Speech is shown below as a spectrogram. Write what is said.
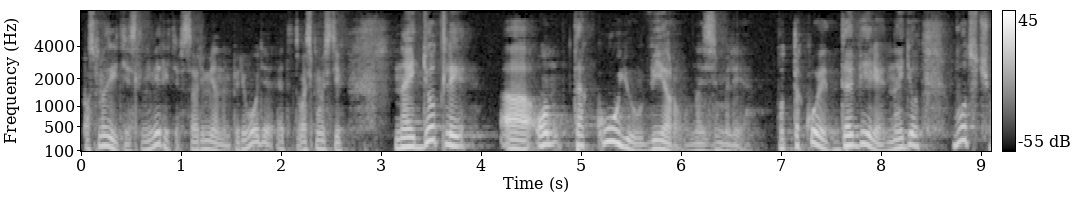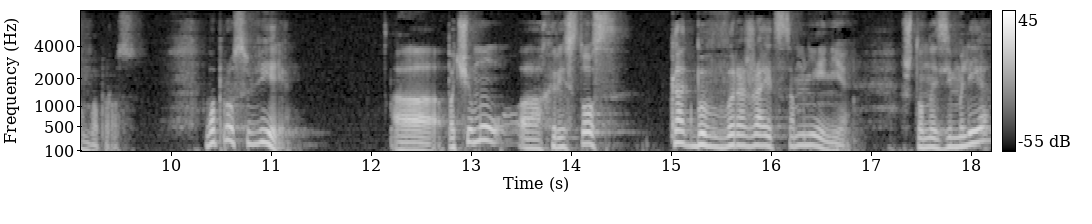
Посмотрите, если не верите, в современном переводе, этот восьмой стих, найдет ли а, Он такую веру на земле? Вот такое доверие найдет. Вот в чем вопрос. Вопрос в вере. А, почему а, Христос как бы выражает сомнение, что на земле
